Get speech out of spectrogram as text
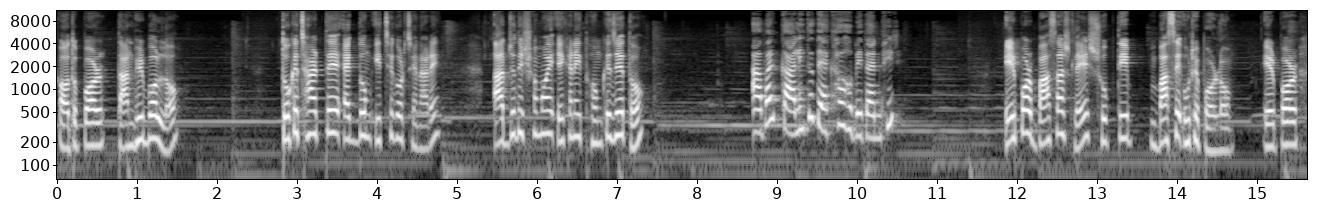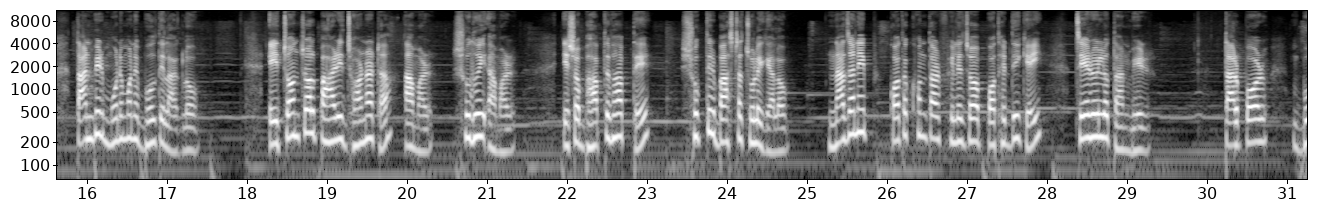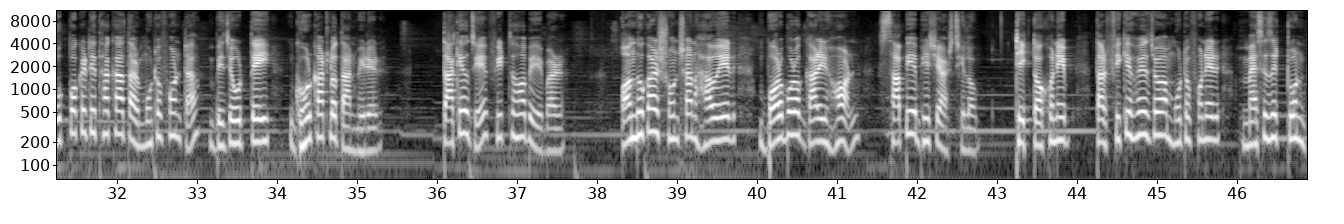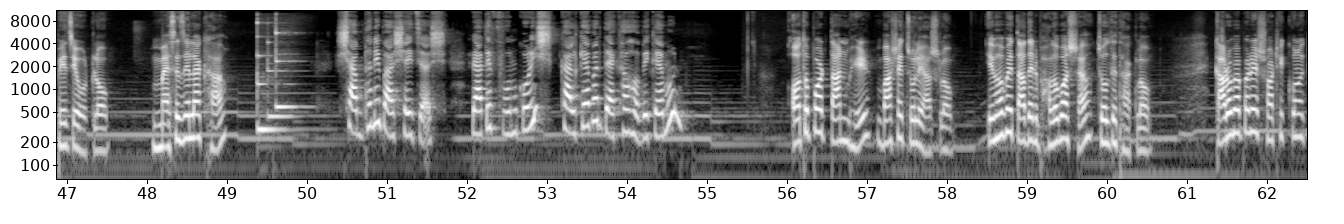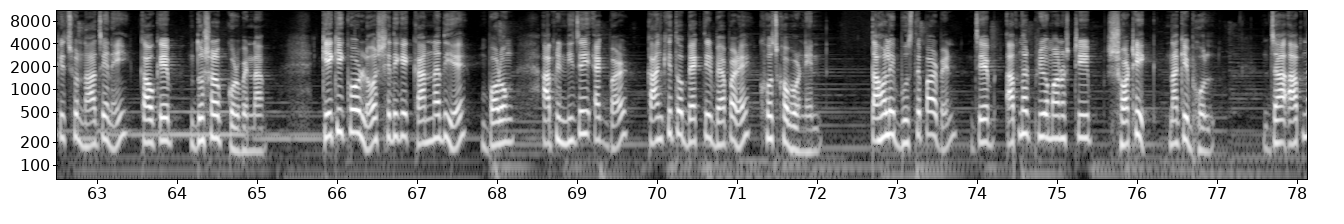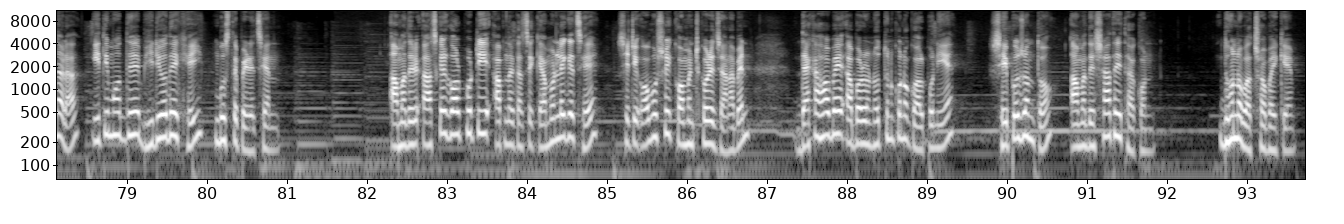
অতপর তানভীর বলল তোকে ছাড়তে একদম ইচ্ছে করছে না রে। আজ যদি সময় এখানেই থমকে যেত। আবার কালই তো দেখা হবে তানভীর। এরপর বাস আসলে সুপ্তি বাসে উঠে পড়ল। এরপর তানভীর মনে মনে বলতে লাগল এই চঞ্চল পাহাড়ি ঝর্ণাটা আমার শুধুই আমার। এসব ভাবতে ভাবতে সুপ্তির বাসটা চলে গেল। না জানি কতক্ষণ তার ফেলে যাওয়া পথের দিকেই চেয়ে রইল তানভীর। তারপর বুক পকেটে থাকা তার মুঠোফোনটা বেজে উঠতেই ঘোর কাটল তানভীরের। তাকেও যে ফিরতে হবে এবার। অন্ধকার শুনশান হাওয়ের বড় বড় গাড়ির হর্ন সাপিয়ে ভেসে আসছিল। ঠিক তখনই তার ফিকে হয়ে যাওয়া মুঠোফোনের মেসেজের টোন বেজে উঠল। মেসেজে লেখা সাবধানে বাসায় যাস। রাতে ফোন করিস কালকে আবার দেখা হবে কেমন? অতপর তানভীর বাসায় চলে আসলো। এভাবে তাদের ভালোবাসা চলতে থাকল। কারও ব্যাপারে সঠিক কোনো কিছু না জেনেই কাউকে দোষারোপ করবেন না। কে কী করল সেদিকে কান না দিয়ে বরং আপনি নিজেই একবার কাঙ্ক্ষিত ব্যক্তির ব্যাপারে খোঁজ খবর নিন। তাহলে বুঝতে পারবেন যে আপনার প্রিয় মানুষটি সঠিক নাকি ভুল, যা আপনারা ইতিমধ্যে ভিডিও দেখেই বুঝতে পেরেছেন। আমাদের আজকের গল্পটি আপনার কাছে কেমন লেগেছে সেটি অবশ্যই কমেন্ট করে জানাবেন। দেখা হবে আবারও নতুন কোনো গল্প নিয়ে। সেই পর্যন্ত আমাদের সাথেই থাকুন। ধন্যবাদ সবাইকে।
